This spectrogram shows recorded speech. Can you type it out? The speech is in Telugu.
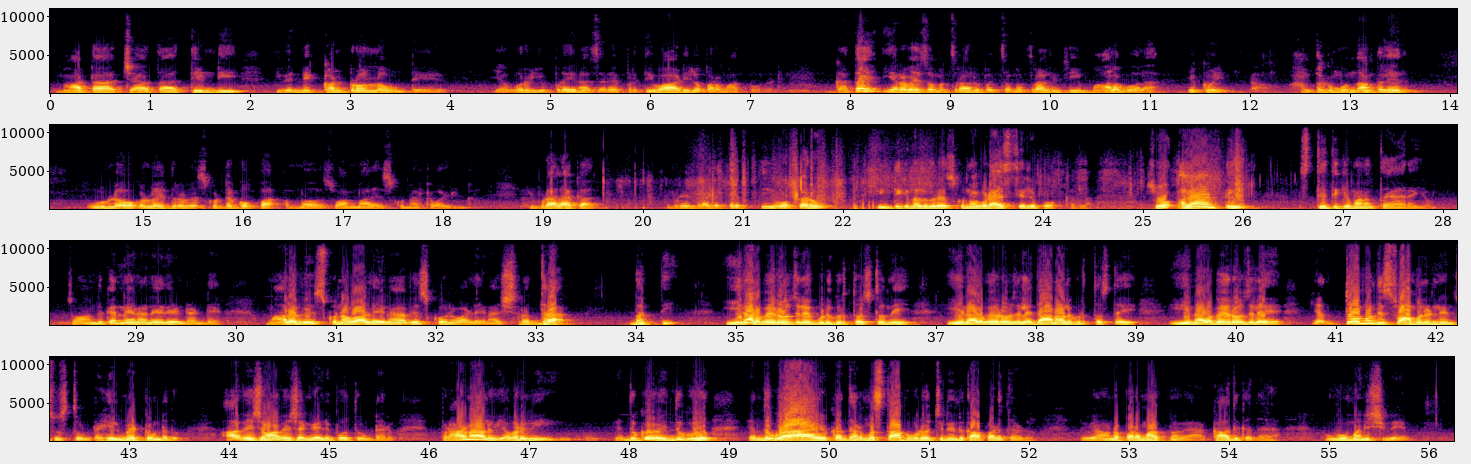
మాట చేత తిండి ఇవన్నీ కంట్రోల్లో ఉంటే ఎవరు ఎప్పుడైనా సరే ప్రతివాడిలో పరమాత్మ ఉన్నాడు గత ఇరవై సంవత్సరాలు పది సంవత్సరాల నుంచి ఈ మాలగోల ఎక్కువైంది. అంతకుముందు అంత లేదు. ఊళ్ళో ఒకళ్ళు ఇద్దరు వేసుకుంటే గొప్ప. అమ్మ స్వామి మాల వేసుకున్నారట వాళ్ళ ఇంట్లో. ఇప్పుడు అలా కాదు. ఇప్పుడు ఏంటంటే ప్రతి ఒక్కరు ఇంటికి నలుగురు వేసుకున్నా కూడా ఆశ్చర్యపోక్కర్లా. సో అలాంటి స్థితికి మనం తయారయ్యాం. సో అందుకని నేను అనేది ఏంటంటే మాల వేసుకున్న వాళ్ళైనా వేసుకోని వాళ్ళైనా శ్రద్ధ భక్తి. ఈ నలభై రోజులే గుడి గుర్తొస్తుంది ఈ నలభై రోజులే దానాలు గుర్తొస్తాయి ఈ నలభై రోజులే ఎంతోమంది స్వాములను నేను చూస్తూ ఉంటా. హెల్మెట్ ఉండదు. ఆవేశం ఆవేశంగా వెళ్ళిపోతూ ఉంటారు. ప్రాణాలు ఎవరివి? ఎందుకు ఎందుకు ఎందుకు ఆ యొక్క ధర్మస్థాపకుడు వచ్చి నిన్ను కాపాడుతాడు? నువ్వేమన్నా పరమాత్మవే? కాదు కదా. నువ్వు మనిషివే.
